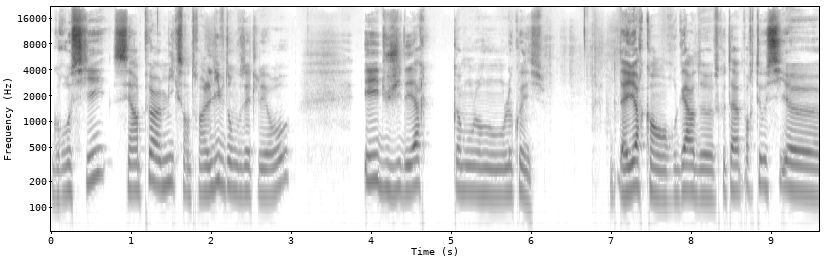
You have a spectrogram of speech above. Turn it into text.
grossier, c'est un peu un mix entre un livre dont vous êtes le héros et du JDR comme on, on le connaît. D'ailleurs, quand on regarde. Parce que tu as apporté aussi. euh,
